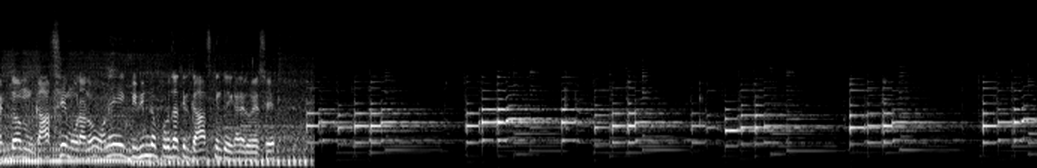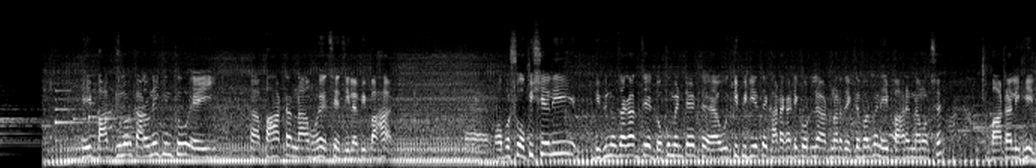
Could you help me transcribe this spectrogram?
একদম গাছে মোড়ানো, অনেক বিভিন্ন প্রজাতির গাছ কিন্তু এখানে রয়েছে। এই বাঘগুলোর কারণেই কিন্তু এই পাহাড়টার নাম হয়েছে জিলাপি পাহাড়। অবশ্য অফিসিয়ালি বিভিন্ন জায়গার যে ডকুমেন্টেড উইকিপিডিয়াতে ঘাটাঘাটি করলে আপনারা দেখতে পারবেন, এই পাহাড়ের নাম হচ্ছে বাটালি হিল।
